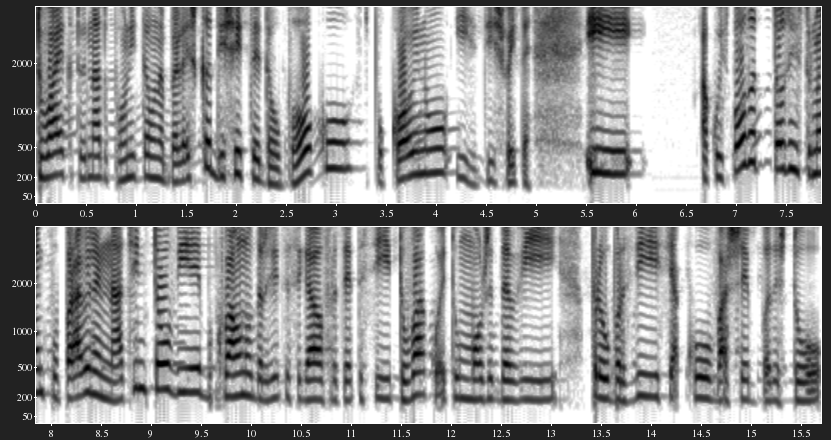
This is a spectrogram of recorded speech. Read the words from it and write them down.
това е като една допълнителна бележка. Дишайте дълбоко, спокойно и издишвайте. И ако използвате този инструмент по правилен начин, то вие буквално държите сега в ръцете си това, което може да ви преобрази всяко ваше бъдещо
